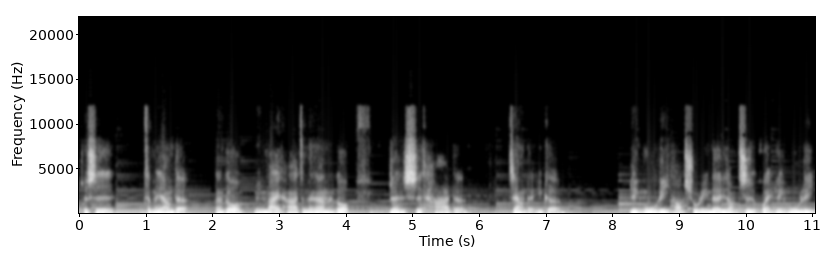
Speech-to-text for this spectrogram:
就是怎么样的。能够明白他怎么样，能够认识他的这样的一个领悟力哈，属灵的一种智慧领悟力。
